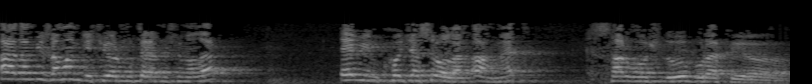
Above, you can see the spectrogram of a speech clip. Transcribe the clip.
Aradan bir zaman geçiyor muhterem Müslümanlar evin kocası olan Ahmet sarhoşluğu bırakıyor.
